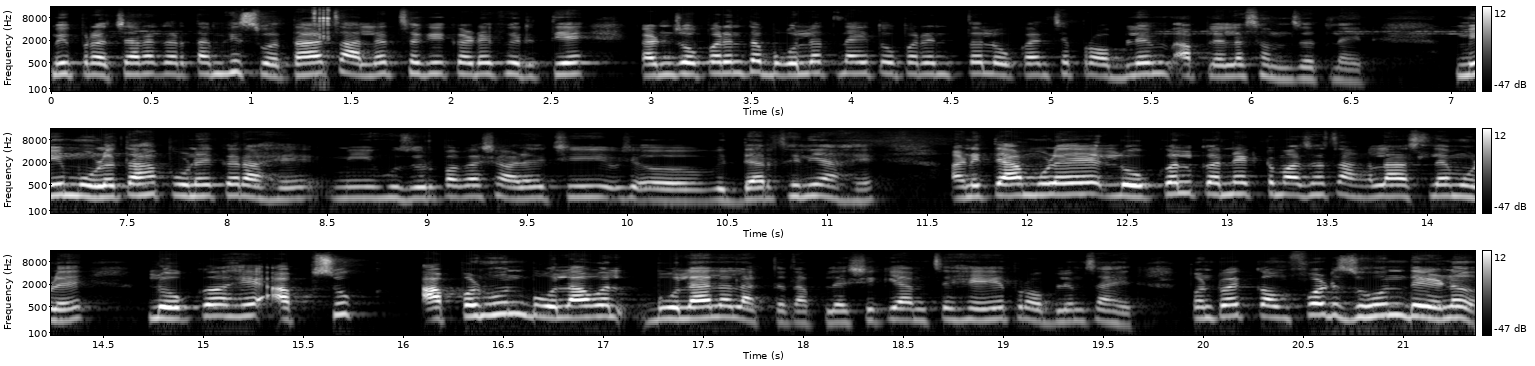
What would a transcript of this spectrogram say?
मी प्रचाराकरता मी स्वतः चालत सगळीकडे फिरते कारण जोपर्यंत बोलत नाही तोपर्यंत लोकांचे प्रॉब्लेम आपल्याला समजत नाहीत. मी मूळतः पुणेकर आहे. मी हुजूरपागा शाळेची विद्यार्थिनी आहे. आणि त्यामुळे लोकल कनेक्ट माझा चांगला असल्यामुळे लोक हे आपसूक आपणहून बोलावं बोलायला लागतात आपल्याशी की आमचे हे हे प्रॉब्लेम्स आहेत. पण तो एक कम्फर्ट झोन देणं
